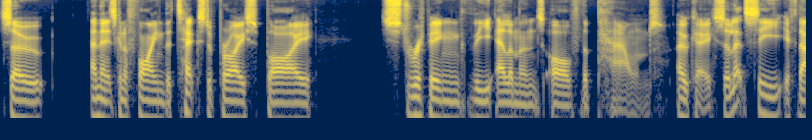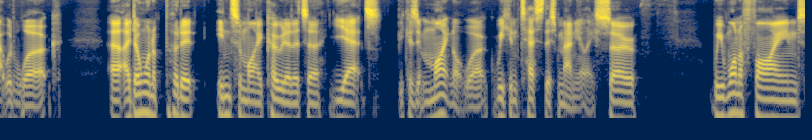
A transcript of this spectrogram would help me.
So, and then it's going to find the text of price by stripping the element of the pound. Okay, so let's see if that would work. Uh, I don't want to put it into my code editor yet because it might not work. We can test this manually. So we want to find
